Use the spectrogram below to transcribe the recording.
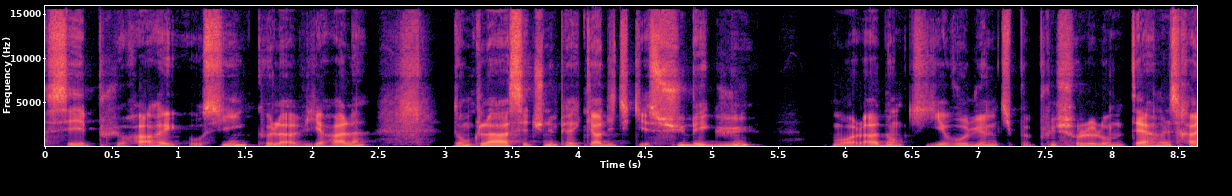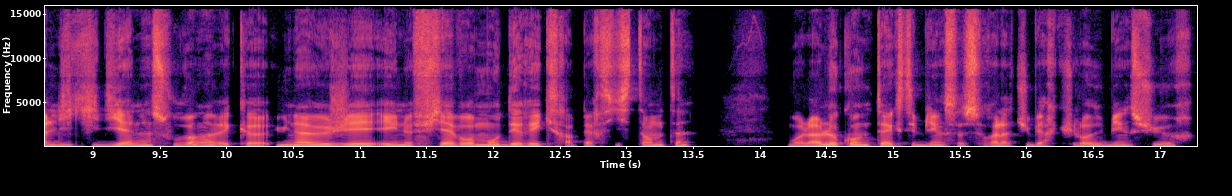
c'est plus rare aussi que la virale. Donc là, c'est une péricardite qui est subaiguë, voilà, donc qui évolue un petit peu plus sur le long terme. Elle sera liquidienne, souvent avec, une AEG et une fièvre modérée qui sera persistante. Voilà, le contexte, eh bien, ce sera la tuberculose, bien sûr.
